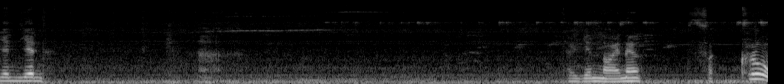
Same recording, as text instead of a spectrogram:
เย็นเย็นๆอ่าใจเย็นหน่อยนึงสักครู่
